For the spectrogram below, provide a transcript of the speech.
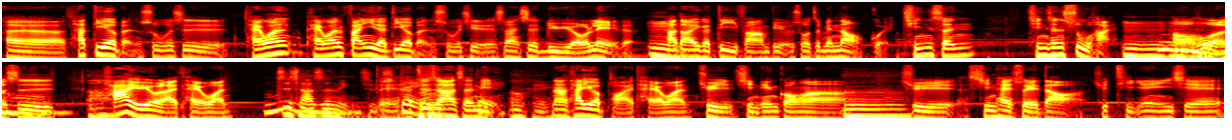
呃，他第二本书是台湾台湾翻译的第二本书，其实算是旅游类的。他到一个地方，比如说这边闹鬼，亲身亲身树海，嗯哦，或者是他也有来台湾，自杀森林是不是？对，自杀森林。OK，那他又跑来台湾去行天宫啊，去新泰隧道啊，去体验一些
